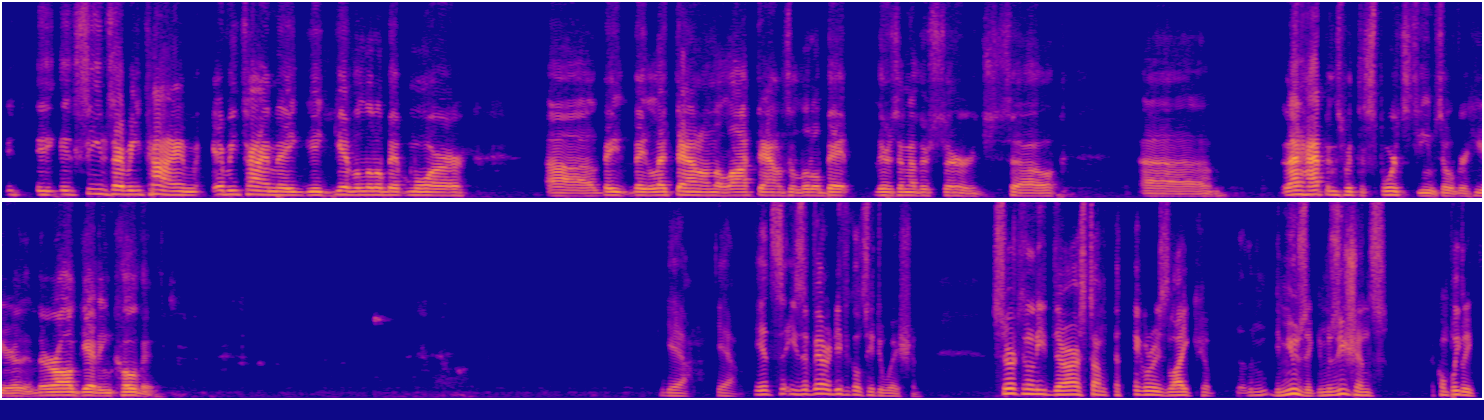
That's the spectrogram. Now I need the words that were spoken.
It, it, it, seems every time, every time they, they give a little bit more, uh, they they let down on the lockdowns a little bit. There's another surge. So. Uh, that happens with the sports teams over here. They're all getting COVID. Yeah, yeah. It's it's a very difficult situation. Certainly, there are some categories like uh, the, the music, the musicians, completely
